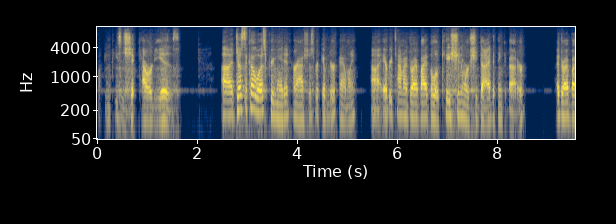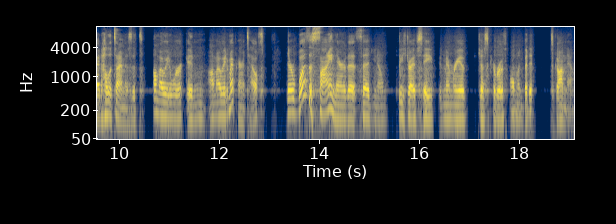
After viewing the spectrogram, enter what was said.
fucking piece of shit coward he is. Uh, Jessica was cremated. Her ashes were given to her family. Uh, every time I drive by the location where she died, I think about her. I drive by it all the time as it's on my way to work and on my way to my parents' house. There was a sign there that said, you know, please drive safe in memory of Jessica Rose Holman, but it, it's gone now.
